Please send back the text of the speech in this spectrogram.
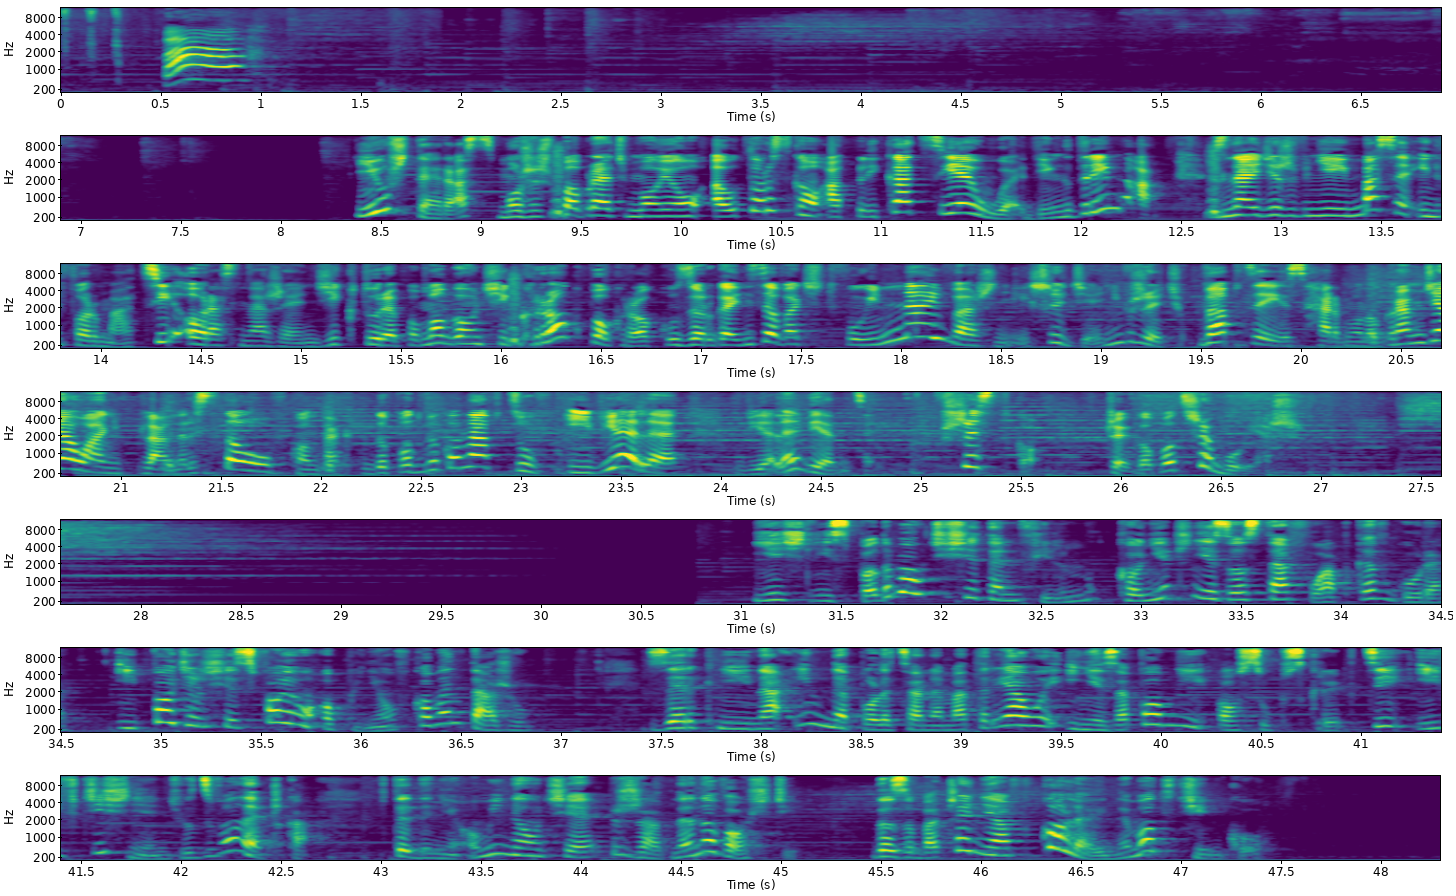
Już teraz możesz pobrać moją autorską aplikację Wedding Dream App. Znajdziesz w niej masę informacji oraz narzędzi, które pomogą Ci krok po kroku zorganizować Twój najważniejszy dzień w życiu. W apce jest harmonogram działań, planer stołów, kontakty do podwykonawców i wiele, wiele więcej. Wszystko, czego potrzebujesz. Jeśli spodobał Ci się ten film, koniecznie zostaw łapkę w górę i podziel się swoją opinią w komentarzu. Zerknij na inne polecane materiały i nie zapomnij o subskrypcji i wciśnięciu dzwoneczka. Wtedy nie ominą Cię żadne nowości. Do zobaczenia w kolejnym odcinku.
